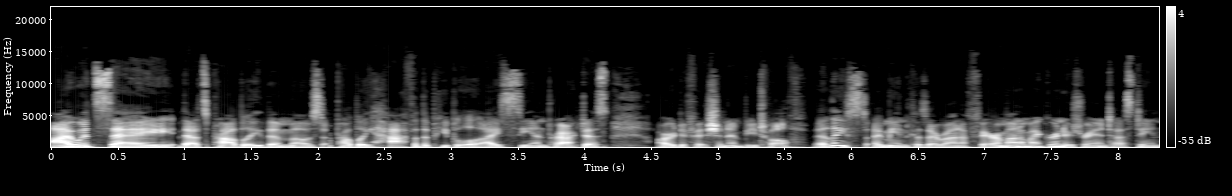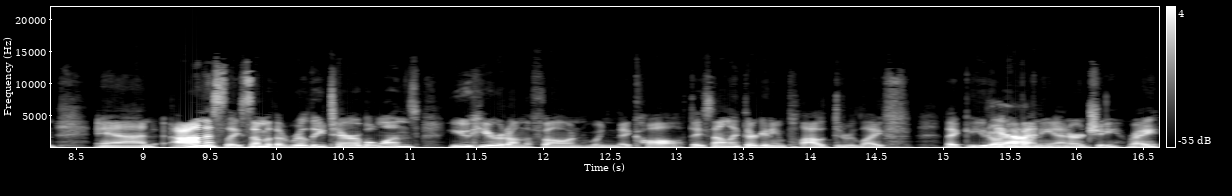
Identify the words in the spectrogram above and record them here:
I would say that's probably the most, probably half of the people I see in practice are deficient in B12. At least, I mean, because I run a fair amount of micronutrient testing. And honestly, some of the really terrible ones, you hear it on the phone when they call. They sound like they're getting plowed through life. Like you don't Yeah. have any energy, right?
